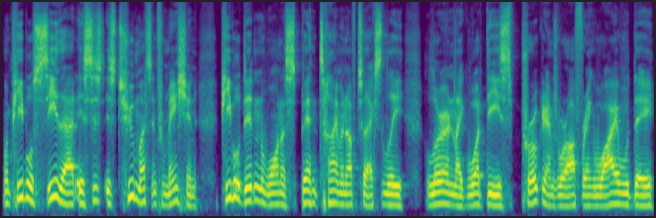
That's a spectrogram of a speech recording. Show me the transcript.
when people see that, it's just it's too much information. People didn't want to spend time enough to actually learn like what these programs were offering. Why would they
